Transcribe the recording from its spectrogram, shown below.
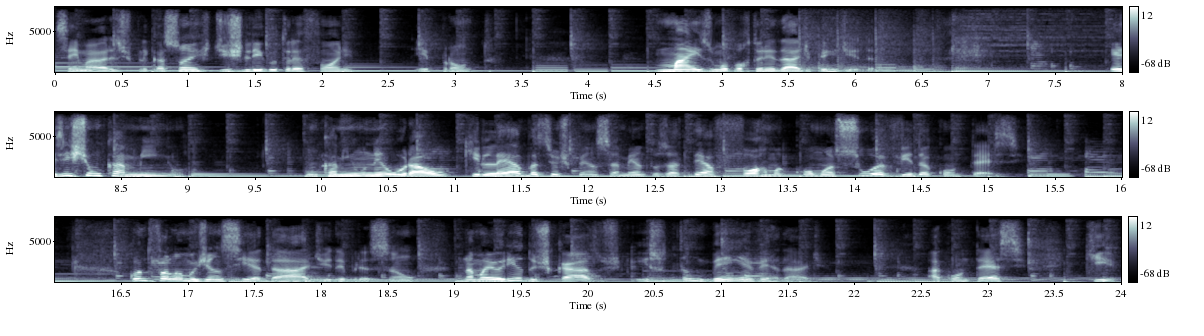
Sem maiores explicações, desliga o telefone e pronto. Mais uma oportunidade perdida. Existe um caminho, um caminho neural que leva seus pensamentos até a forma como a sua vida acontece. Quando falamos de ansiedade e depressão, na maioria dos casos, isso também é verdade. Acontece que,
